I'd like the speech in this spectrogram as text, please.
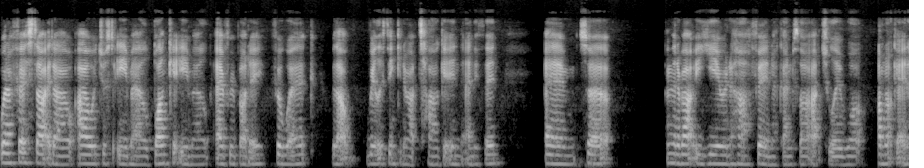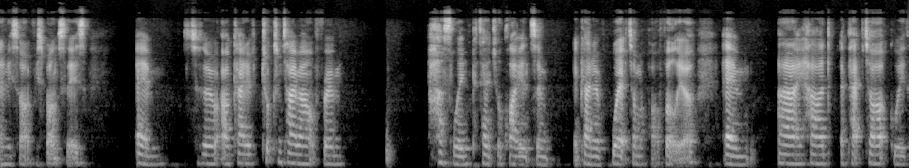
when I first started out, I would just email, blanket email everybody for work without really thinking about targeting anything. Um, so, and then about a year and a half in, I kind of thought, actually, what I'm not getting any sort of responses. Um, so I kind of took some time out from hassling potential clients and, and kind of worked on my portfolio. Um, I had a pep talk with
